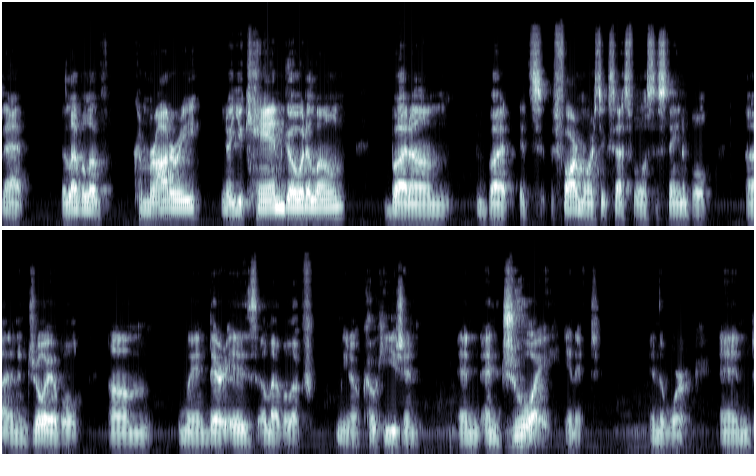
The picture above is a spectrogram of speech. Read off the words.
that the level of camaraderie. You know, you can go it alone, but um, but it's far more successful, sustainable, uh, and enjoyable um, when there is a level of you know cohesion and and joy in it, in the work. And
